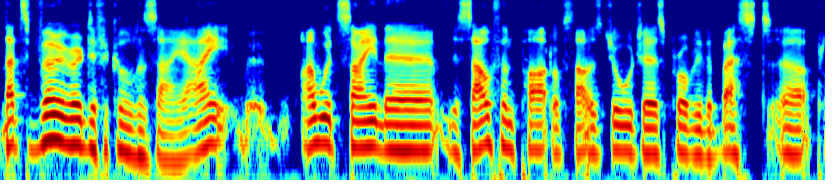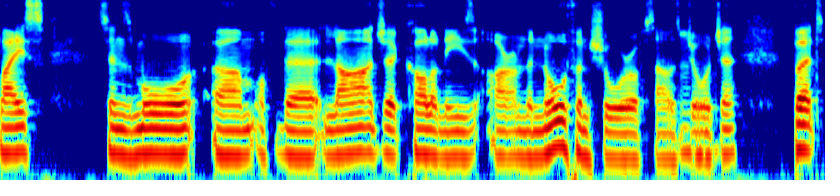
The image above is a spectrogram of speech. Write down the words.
That's very very difficult to say. I I would say the the southern part of South Georgia is probably the best uh, place since more um, of the larger colonies are on the northern shore of South Georgia. But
